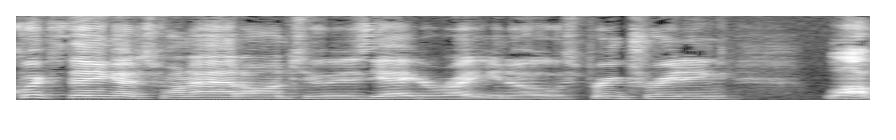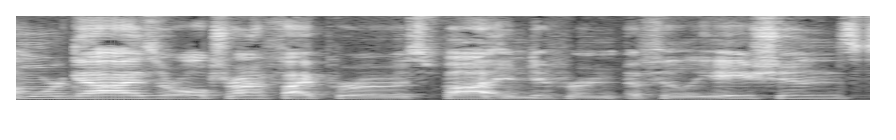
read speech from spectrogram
Quick thing I just want to add on to is yeah, you're right. You know, spring training a lot more guys are all trying to fight for a spot in different affiliations.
